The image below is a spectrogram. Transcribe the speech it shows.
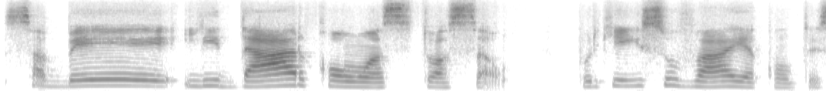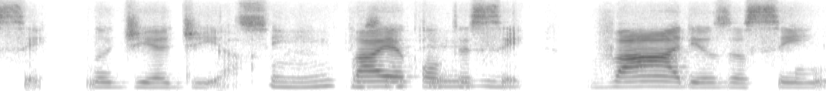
saber lidar com a situação. Porque isso vai acontecer no dia a dia. Sim, vai certeza. acontecer. Vários, assim,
